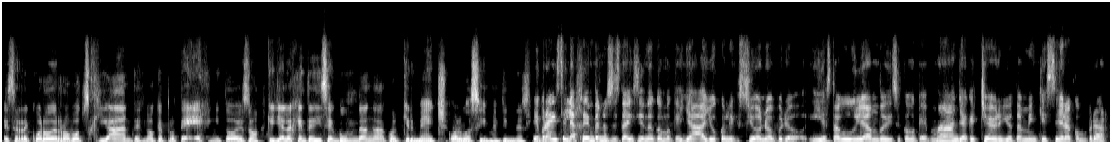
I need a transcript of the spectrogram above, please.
ese recuerdo de robots gigantes, ¿no? Que protegen y todo eso, que ya la gente dice Gundam a cualquier mech o algo así, ¿me entiendes? Y por ahí si la gente nos está diciendo como que ya, yo colecciono, pero y está googleando y dice como que, man, ya qué chévere, yo también quisiera comprar.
